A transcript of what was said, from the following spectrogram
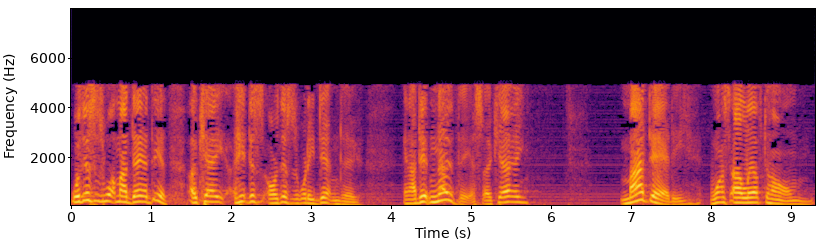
Well, this is what my dad did. Okay, he, this, or this is what he didn't do. And I didn't know this, okay? My daddy, once I left home,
